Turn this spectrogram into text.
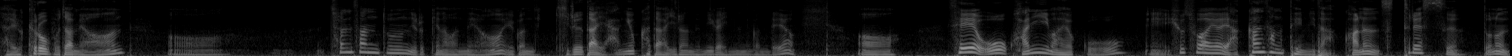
자, 6효로 보자면 어, 천산둔 이렇게 나왔네요. 이건 기르다, 양육하다 이런 의미가 있는 건데요. 어, 새오 관이 임하였고 예, 휴수하여 약한 상태입니다. 관은 스트레스 또는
